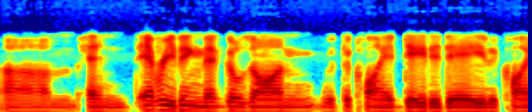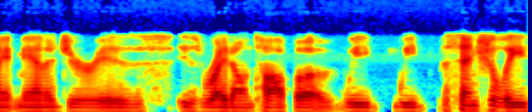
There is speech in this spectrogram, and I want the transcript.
um, and everything that goes on with the client day to day, the client manager is is right on top of. We we essentially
